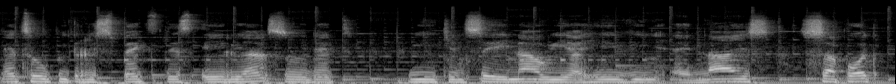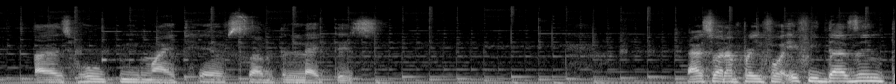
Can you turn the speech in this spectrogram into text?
Let's hope it respects this area so that we can say now we are having a nice support. I hope we might have something like this that's what i'm praying for. If it doesn't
